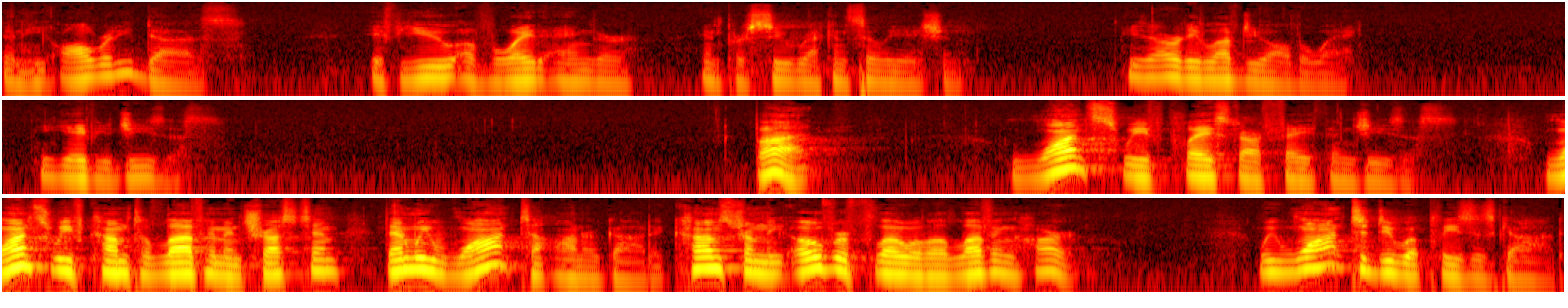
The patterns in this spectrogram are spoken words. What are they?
than he already does if you avoid anger and pursue reconciliation. He's already loved you all the way. He gave you Jesus. But once we've placed our faith in Jesus, once we've come to love him and trust him, then we want to honor God. It comes from the overflow of a loving heart. We want to do what pleases God.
